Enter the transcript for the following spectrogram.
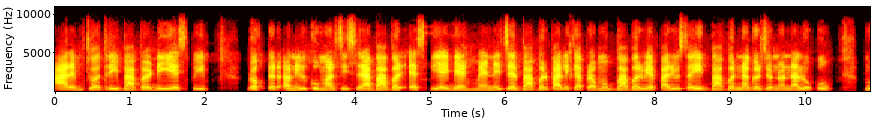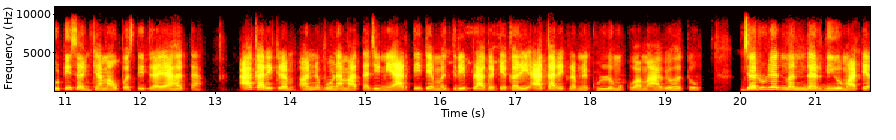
R M Chaudhary, Bhabhar DSP doctor Anilkumar Sisara Bhabhar SBI bank manager Bhabhar પાલિકા પ્રમુખ ભાભર વેપારીઓ સહિત ભાભર નગરજનોના લોકો મોટી સંખ્યામાં ઉપસ્થિત રહ્યા હતા. આ કાર્યક્રમ અન્નપૂર્ણા માતાજીની આરતી તેમજ દીપ પ્રાગટ્ય કરી આ કાર્યક્રમને ખુલ્લો મૂકવામાં આવ્યો હતો. જરૂરિયાતમંદ દર્દીઓ માટે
